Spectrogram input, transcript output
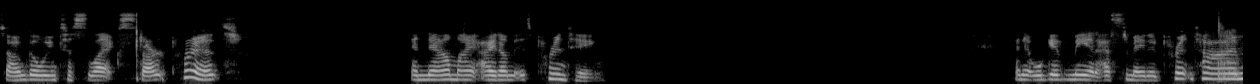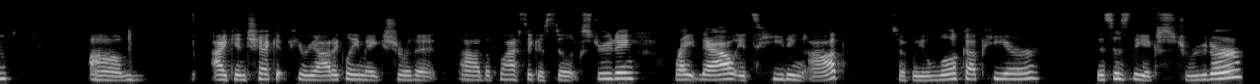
So I'm going to select Start Print, and now my item is printing. And it will give me an estimated print time. Um, I can check it periodically, make sure that uh, the plastic is still extruding. Right now it's heating up. So if we look up here, this is the extruder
